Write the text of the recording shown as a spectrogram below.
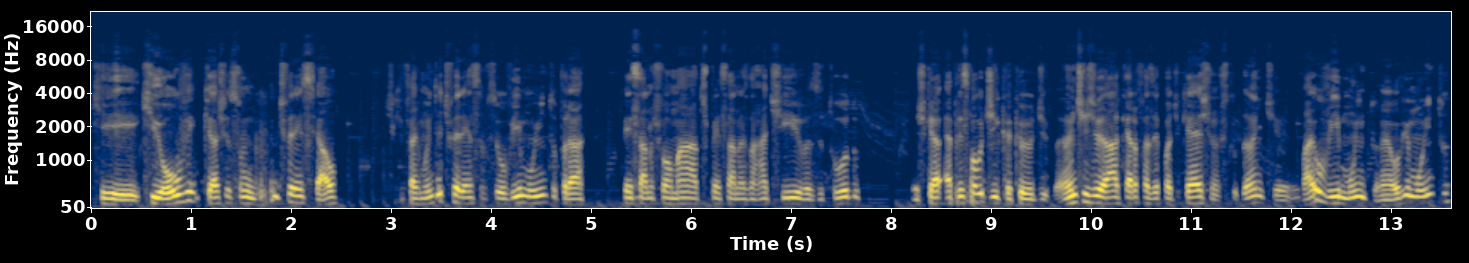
que, que ouve, que eu acho isso um grande diferencial. Acho que faz muita diferença você ouvir muito para pensar nos formatos, pensar nas narrativas e tudo. Acho que é a principal dica que eu antes de ah, quero fazer podcast, um estudante, vai ouvir muito, né? Ouve muito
